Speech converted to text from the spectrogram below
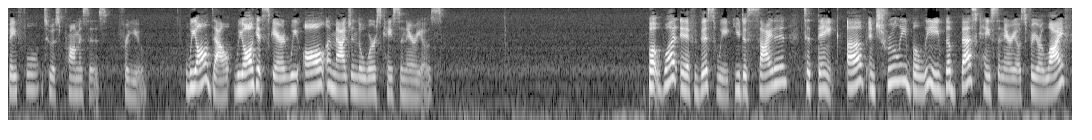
faithful to His promises for you. We all doubt, we all get scared, we all imagine the worst case scenarios. But what if this week you decided to think of and truly believe the best case scenarios for your life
